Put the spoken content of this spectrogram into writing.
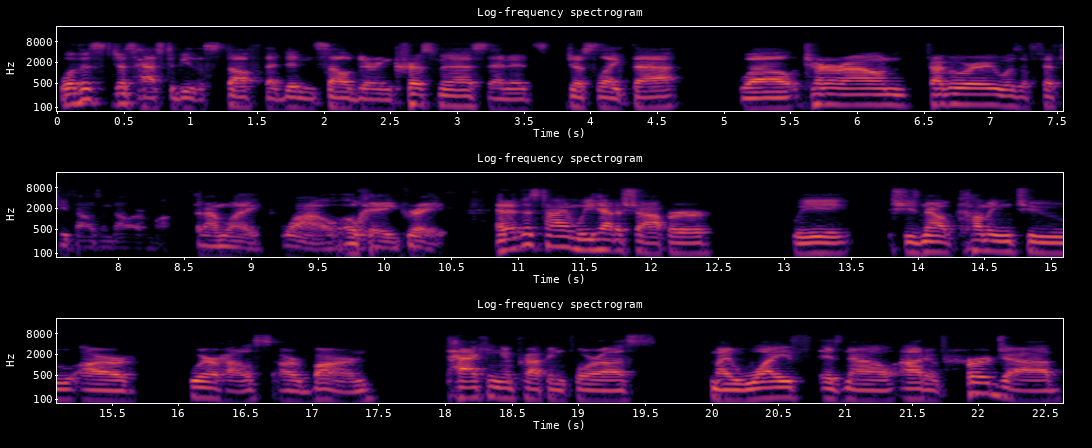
well, this just has to be the stuff that didn't sell during Christmas. And it's just like that. Well, turnaround February was a $50,000 month. And I'm like, wow, okay, great. And at this time we had a shopper. We she's now coming to our warehouse, our barn, packing and prepping for us. My wife is now out of her job.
